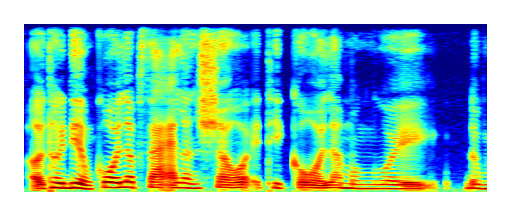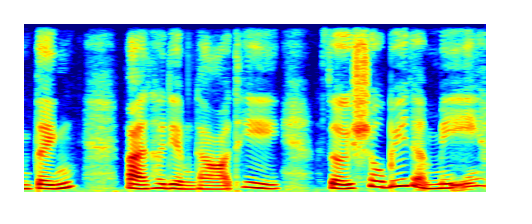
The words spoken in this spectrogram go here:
ở thời điểm cô ấy lập ra Ellen Show ấy, thì cô ấy là một người đồng tính và ở thời điểm đó thì giới showbiz ở Mỹ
